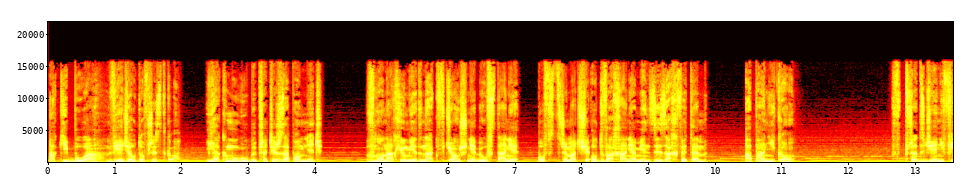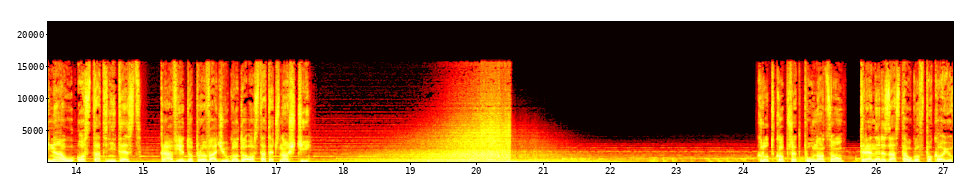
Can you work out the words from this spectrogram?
Akibuła wiedział to wszystko. Jak mógłby przecież zapomnieć? W Monachium jednak wciąż nie był w stanie powstrzymać się od wahania między zachwytem a paniką. W przeddzień finału ostatni test prawie doprowadził go do ostateczności. Krótko przed północą trener zastał go w pokoju.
